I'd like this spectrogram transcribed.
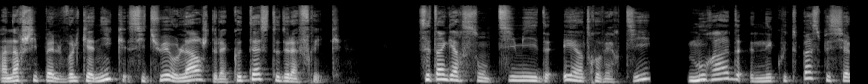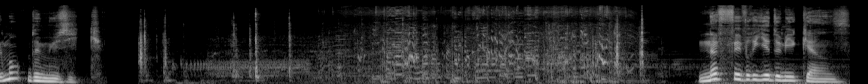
un archipel volcanique situé au large de la côte est de l'Afrique. C'est un garçon timide et introverti. Mourad n'écoute pas spécialement de musique. « 9 février 2015.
